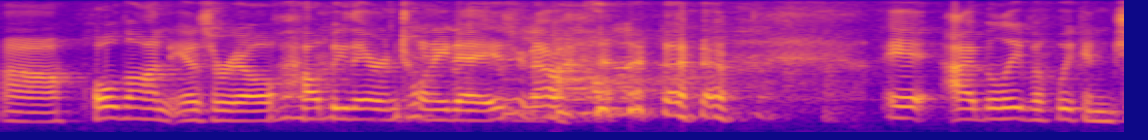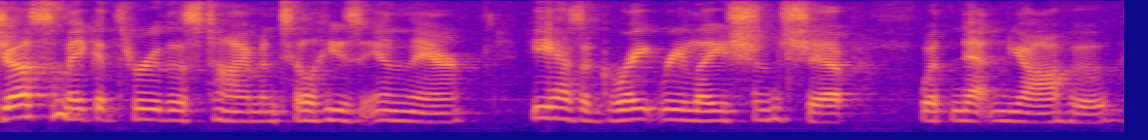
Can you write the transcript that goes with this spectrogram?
Uh, hold on, Israel. I'll be there in 20 days. You know. I I believe if we can just make it through this time until he's in there, he has a great relationship with Netanyahu.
